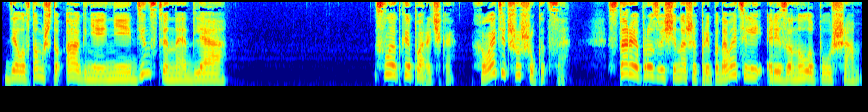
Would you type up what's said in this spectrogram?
Дело в том, что Агния не единственная для... Сладкая парочка. Хватит шушукаться. Старое прозвище наших преподавателей резануло по ушам.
